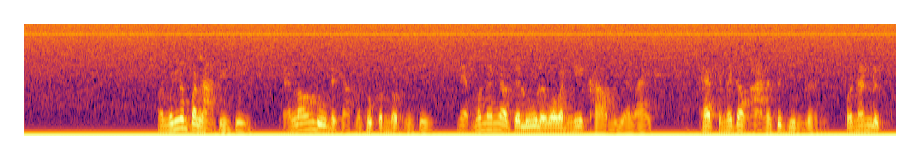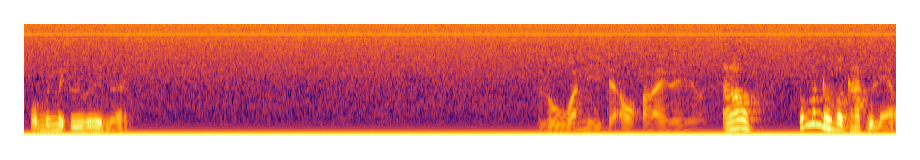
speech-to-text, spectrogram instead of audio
ๆ มันเป็นเรื่องประหลาดจริงๆลองดูเลยครับ มันถูกกำหนดจริงๆ เนี่ยเพราะนั้นเราจะรู้เลยว่าวันนี้ข่าวมีอะไร แทบจะไม่ต้องอ่านหนังสือพิมพ์เลย เพราะฉะนั้นผมถึงไม่ซื้อพื้นเลย รู้วันนี้จะออกอะไรเลยใช่ไหมเอ้าก็มันถูกบังคับอยู่แล้ว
